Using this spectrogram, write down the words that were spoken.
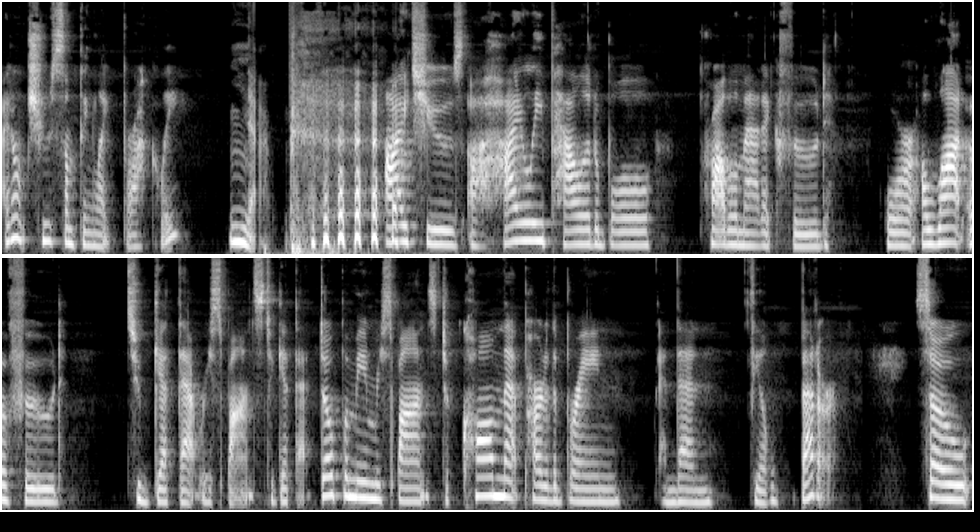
I don't choose something like broccoli. No. I choose a highly palatable, problematic food or a lot of food to get that response, to get that dopamine response, to calm that part of the brain and then feel better. So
